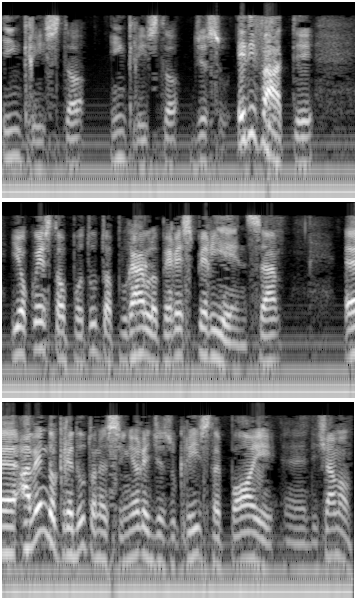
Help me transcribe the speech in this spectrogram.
in Cristo, in Cristo Gesù. E difatti io questo ho potuto appurarlo per esperienza, eh, avendo creduto nel Signore Gesù Cristo e poi, eh, diciamo,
